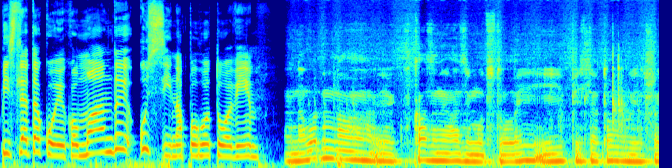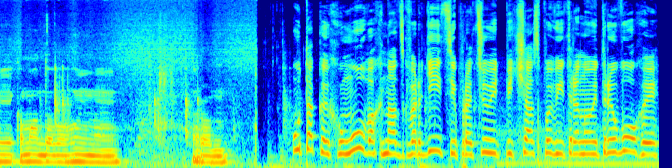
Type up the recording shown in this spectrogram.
Після такої команди усі на поготові. Наводимо на як вказаний азімут стволи, і після того, якщо є команда вогонь, ми робимо. У таких умовах нацгвардійці працюють під час повітряної тривоги.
